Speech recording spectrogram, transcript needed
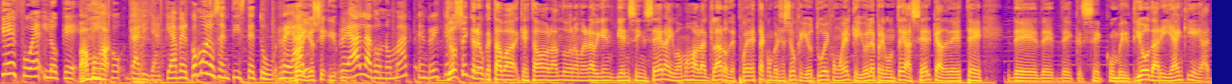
¿Qué fue lo que Vamos a- dijo Daddy Yankee? A ver, ¿cómo lo sentiste tú? ¿Real? Bueno, yo sí- yo- ¿Real a Don Omar, Enrique? Yo sí creo que estaba, que estaba hablando de una manera bien, bien sincera y vamos a hablar claro después de esta conversación que yo tuve con él, que yo le pregunté acerca de este, de, de, de que se convirtió Dari Yankee a-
